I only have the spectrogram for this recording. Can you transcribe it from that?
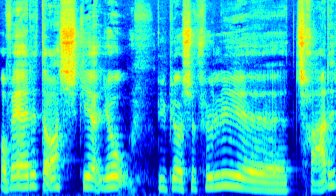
Og hvad er det, der også sker? Jo, vi bliver selvfølgelig øh, trætte,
